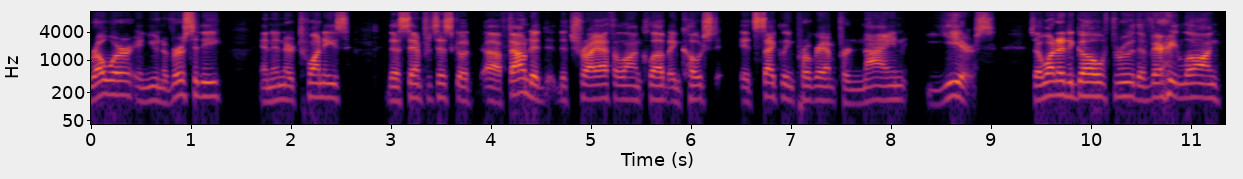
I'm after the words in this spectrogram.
rower in university, and in her 20s, the San Francisco uh, founded the Triathlon Club and coached its cycling program for nine years. So I wanted to go through the very long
